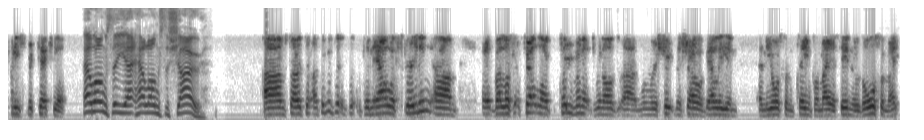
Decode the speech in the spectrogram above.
pretty spectacular. How long's the uh, How long's the show? Um, so I think it's, it's an hour screening. Um, but look, it felt like two minutes when I was uh, when we were shooting the show with Ali and, and the awesome team from ASN. It was awesome, mate.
